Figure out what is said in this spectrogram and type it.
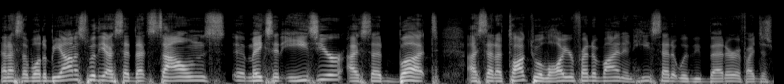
And I said, Well, to be honest with you, I said, that sounds, it makes it easier. I said, But I said, I've talked to a lawyer friend of mine, and he said it would be better if I just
